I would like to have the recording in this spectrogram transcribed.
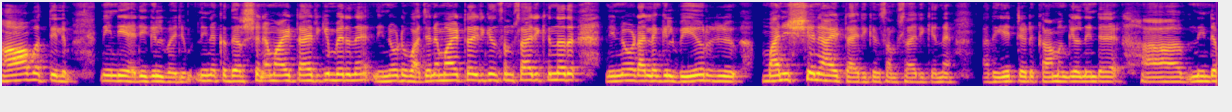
ഭാവത്തിലും നിന്റെ അരികിൽ വരും. നിനക്ക് ദർശനമായിട്ടായിരിക്കും വരുന്നത് നിന്നോട് വചനമായിട്ടായിരിക്കും സംസാരിക്കുന്നത് നിന്നോടല്ലെങ്കിൽ വേറൊരു മനുഷ്യനായിട്ടായിരിക്കും സംസാരിക്കുന്നത്. അത് ഏറ്റെടുക്കാമെങ്കിൽ നിന്റെ നിന്റെ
